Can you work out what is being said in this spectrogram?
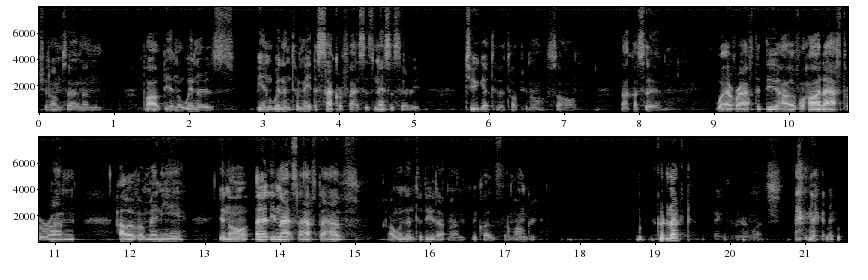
Do you know what I'm saying? And part of being a winner is being willing to make the sacrifices necessary to get to the top, you know. So, like I said, whatever I have to do, however hard I have to run, however many, you know, early nights I have to have, I'm willing to do that, man, because I'm hungry. Good luck. Thank you very much.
